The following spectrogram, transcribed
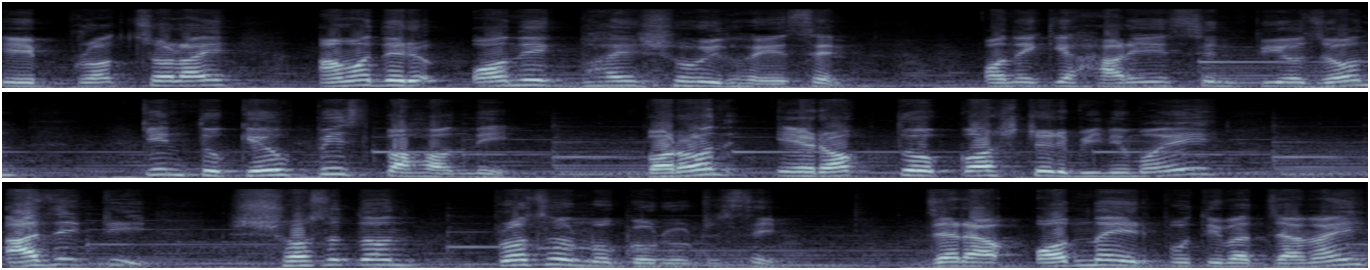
এই পথ চলায় আমাদের অনেক ভাই শহীদ হয়েছেন। অনেকে হারিয়েছেন প্রিয়জন, কিন্তু কেউ পিছপা হননি। বরং এ রক্ত কষ্টের বিনিময়ে আজ একটি সচেতন প্রজন্ম গড়ে উঠেছে, যারা অন্যায়ের প্রতিবাদ জানায়,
